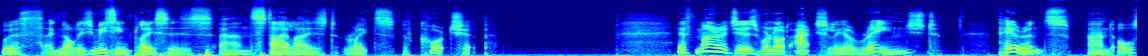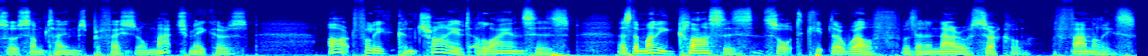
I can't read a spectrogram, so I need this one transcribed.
with acknowledged meeting places and stylized rites of courtship. If marriages were not actually arranged, parents, and also sometimes professional matchmakers, artfully contrived alliances as the moneyed classes sought to keep their wealth within a narrow circle of families.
